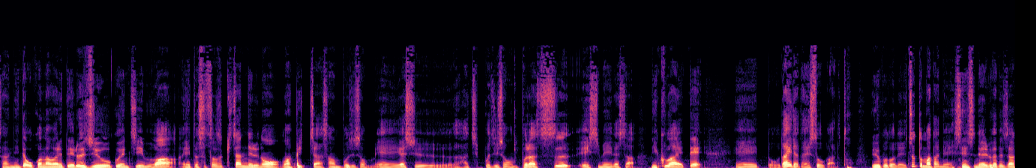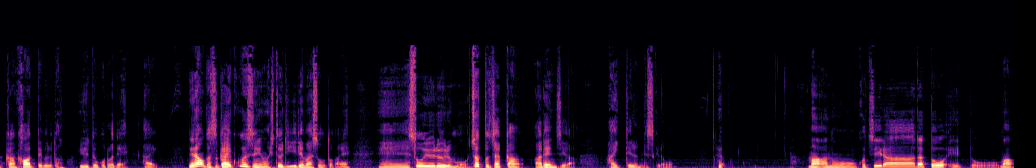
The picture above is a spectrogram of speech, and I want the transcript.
3人で行われている10億円チームは、えっ、ー、と、佐々木チャンネルの、まあ、ピッチャー3ポジション、えー、野手8ポジション、プラス、えー、指名打者に加えて、えっ、ー、と、代打代走があるということで、ちょっとまたね、選手のやり方若干変わってくるというところで、はい。で、なおかつ外国人を1人入れましょうとかね、えー、そういうルールもちょっと若干アレンジが入ってるんですけども。まあ、あのこちらだと、えっ、と、まあ、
